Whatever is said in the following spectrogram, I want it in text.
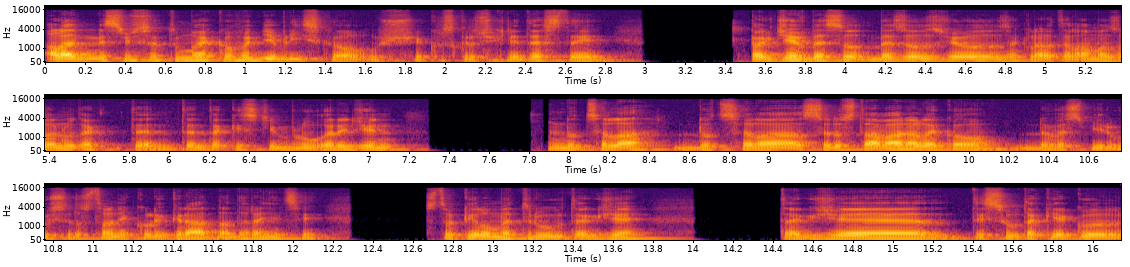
ale myslím, že se k tomu jako hodně blízko, už jako skoro všechny testy. Pak Jeff Bezos, Bezos že jo, zakladatel Amazonu, tak ten, ten taky s tím Blue Origin docela, docela se dostává daleko, do vesmíru už se dostal několikrát nad hranici 100 kilometrů, takže takže ty jsou taky jako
